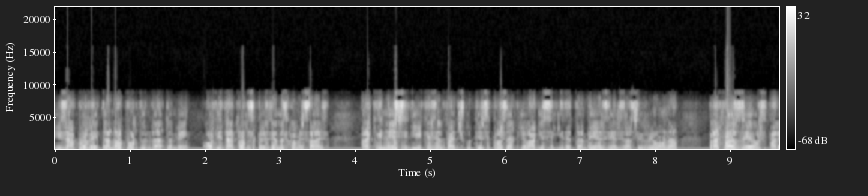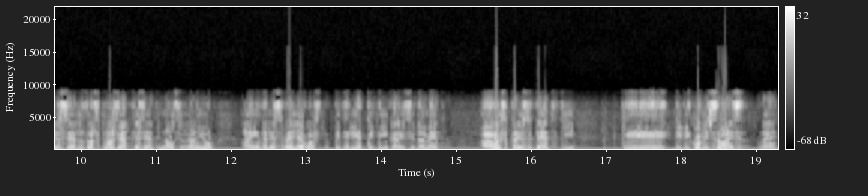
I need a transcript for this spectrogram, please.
e já aproveitando a oportunidade também, convidar todos os presidentes das comissões para que nesse dia que a gente vai discutir esse projeto, que logo em seguida também a gente já se reúna para fazer os pareceres dos outros projetos que a gente não se reuniu ainda nesse mês de agosto. Eu pediria, pedir encarecidamente aos presidentes que, que, de, de comissões, né,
